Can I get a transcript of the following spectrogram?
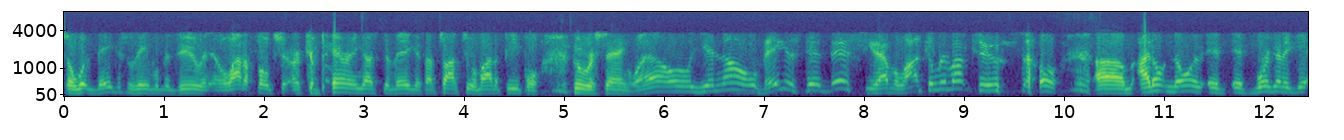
So what Vegas was able to do, and a lot of folks are comparing us to Vegas. I've talked to a lot of people who were saying, "Well, you know, Vegas did this. You have a lot to live up to." So um, I don't know if, if we're going to get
